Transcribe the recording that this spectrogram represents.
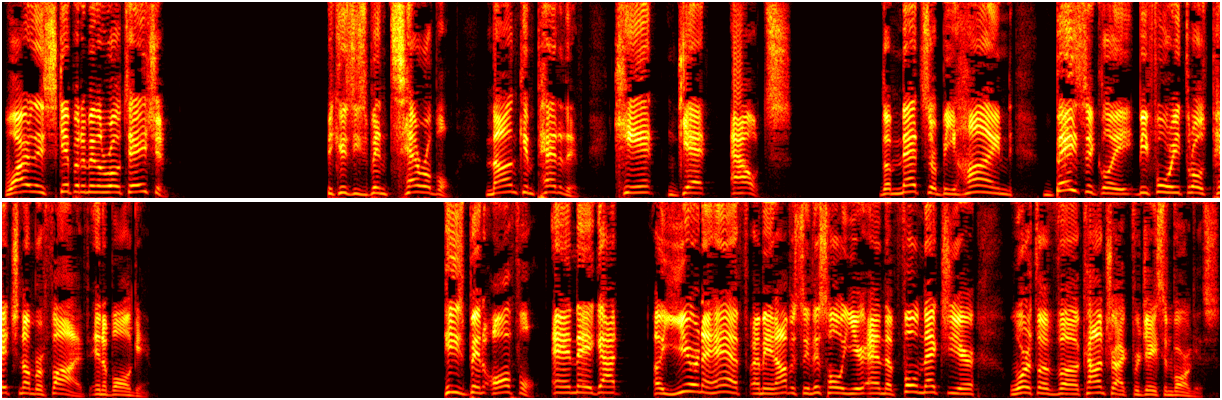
Why are they skipping him in the rotation? Because he's been terrible, non competitive, can't get outs. The Mets are behind basically before he throws pitch number five in a ball game. He's been awful, and they got a year and a half. I mean, obviously this whole year and the full next year worth of uh, contract for Jason Vargas.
